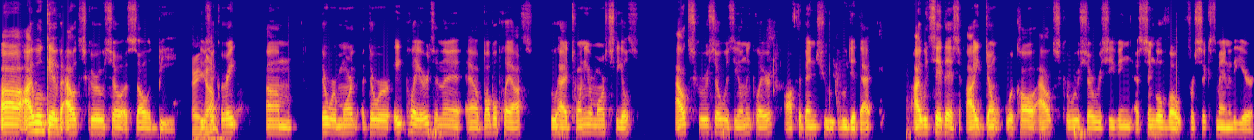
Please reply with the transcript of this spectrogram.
Uh, I will give Alex Caruso a solid B. There you He's go. a great. Um, there were more. There were eight players in the uh, bubble playoffs who had twenty or more steals. Alex Caruso was the only player off the bench who who did that. I would say this: I don't recall Alex Caruso receiving a single vote for sixth man of the year.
